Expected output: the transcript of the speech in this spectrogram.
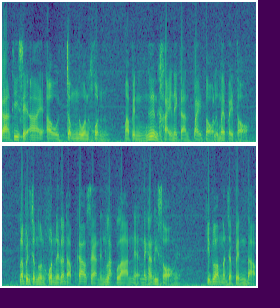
การที่เสียอ้ายเอาจำนวนคนมาเป็นเงื่อนไขในการไปต่อหรือไม่ไปต่อ แล้วเป็นจำนวนคนในระดับ 9 0 0แสนถึงหลักล้านเนี่ยในครั้งที่สองเนี่ยคิดว่ามันจะเป็นดาบ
